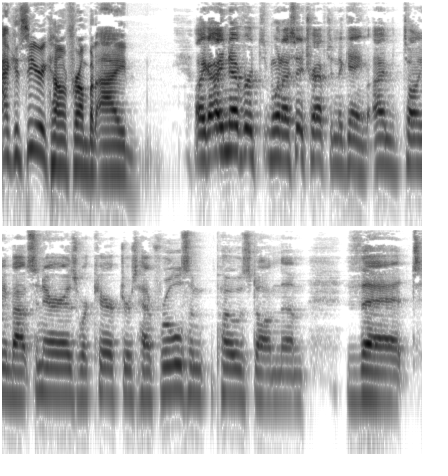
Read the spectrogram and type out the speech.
I can see where you're coming from, but I Like I never, when I say trapped in a game, I'm talking about scenarios where characters have rules imposed on them that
